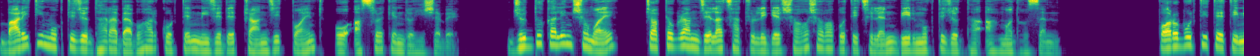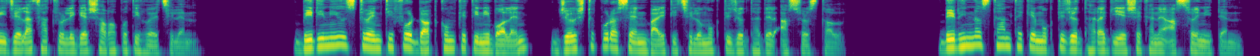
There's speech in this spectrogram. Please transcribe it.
বাড়িটি মুক্তিযোদ্ধারা ব্যবহার করতেন নিজেদের ট্রানজিট পয়েন্ট ও আশ্রয়কেন্দ্র হিসেবে। যুদ্ধকালীন সময়ে চট্টগ্রাম জেলা ছাত্রলীগের সহসভাপতি ছিলেন বীর মুক্তিযোদ্ধা আহমদ হোসেন। পরবর্তীতে তিনি জেলা ছাত্রলীগের সভাপতি হয়েছিলেন। BD news twenty four dot কমকে তিনি বলেন, জ্যৈষ্ঠপুরা সেন বাড়িটি ছিল মুক্তিযোদ্ধাদের আশ্রয়স্থল। বিভিন্ন স্থান থেকে মুক্তিযোদ্ধারা গিয়ে সেখানে আশ্রয় নিতেন।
